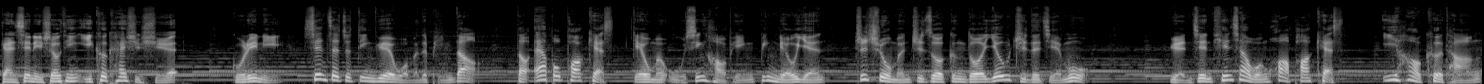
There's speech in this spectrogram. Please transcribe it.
感谢你收听一刻开始学，鼓励你现在就订阅我们的频道，到 Apple Podcast 给我们五星好评并留言，支持我们制作更多优质的节目。远见天下文化 Podcast 一号课堂。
